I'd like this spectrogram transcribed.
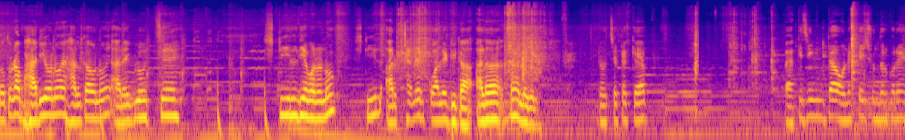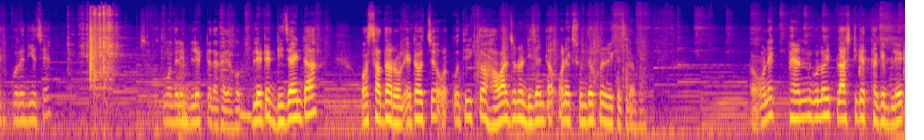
ততটা ভারীও নয়, হালকাও নয়, আর এগুলো হচ্ছে স্টিল দিয়ে বানানো। স্টিল আর ফ্যানের কোয়ালিটিটা আলাদা লেভেল এটা হচ্ছে একটা ক্যাপ। প্যাকেজিংটা অনেকটাই সুন্দর করে করে দিয়েছে। তোমাদের এই ব্লেডটা দেখা দেখো। ব্লেডের ডিজাইনটা অসাধারণ। এটা হচ্ছে অতিরিক্ত হাওয়ার জন্য ডিজাইনটা অনেক সুন্দর করে রেখেছে, দেখো। অনেক ফ্যানগুলোই প্লাস্টিকের থাকে ব্লেড,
